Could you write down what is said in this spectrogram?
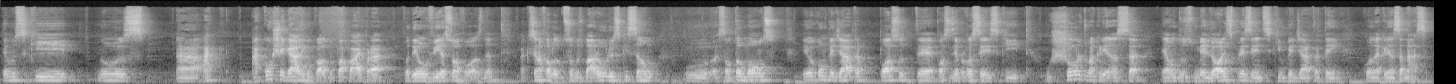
temos que nos a, aconchegar ali no colo do papai para poder ouvir a sua voz, né? A Cristiana falou sobre os barulhos que são, o, são tão bons. Eu, como pediatra, posso, ter, posso dizer para vocês que o choro de uma criança é um dos melhores presentes que um pediatra tem quando a criança nasce.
